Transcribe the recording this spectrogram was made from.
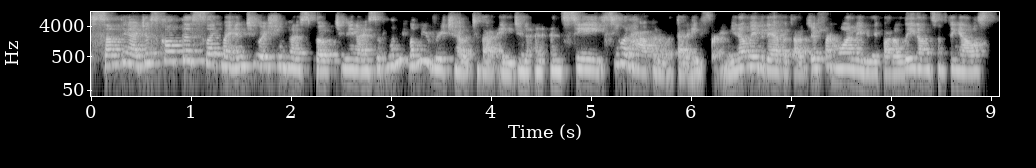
something I just got this, like my intuition kind of spoke to me. And I said, let me, let me reach out to that agent and, and see, see what happened with that A frame. You know, maybe they have a different one, maybe they got a lead on something else.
